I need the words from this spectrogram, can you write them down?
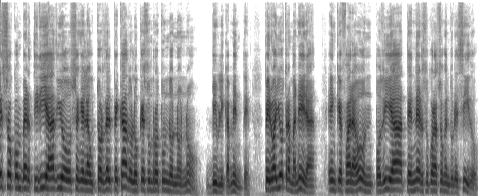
Eso convertiría a Dios en el autor del pecado, lo que es un rotundo no, no, bíblicamente. Pero hay otra manera en que Faraón podía tener su corazón endurecido.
